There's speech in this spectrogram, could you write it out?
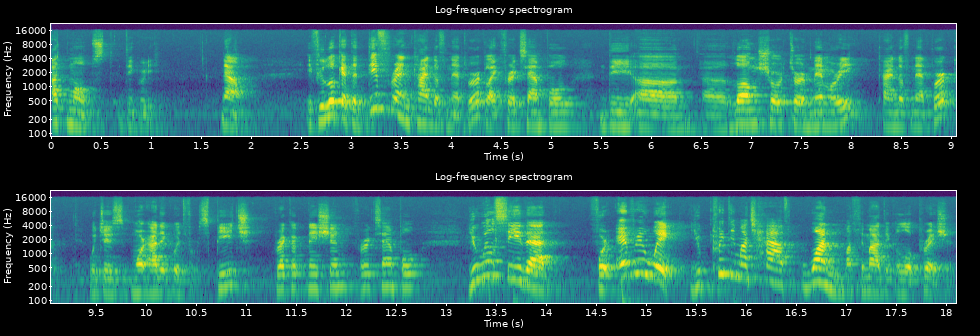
utmost degree. Now, if you look at a different kind of network, like for example, the uh, uh, long short-term memory kind of network, which is more adequate for speech recognition, for example, you will see that for every weight, you pretty much have one mathematical operation.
